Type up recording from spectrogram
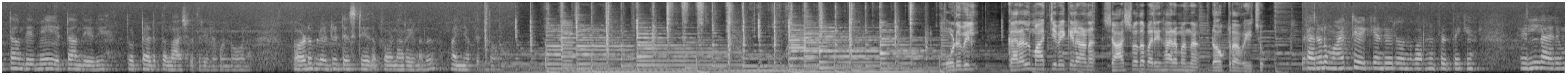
എട്ടാം തീയതി മെയ് എട്ടാം തീയതി തൊട്ടടുത്തുള്ള ആശുപത്രിയിൽ കൊണ്ടുപോകണം. അപ്പോൾ അവിടെ ബ്ലഡ് ടെസ്റ്റ് ചെയ്തപ്പോഴാണ് അറിയണത് മഞ്ഞപ്പിത്തമാണ് ഒടുവിൽ കരൾ മാറ്റിവെക്കലാണ് ശാശ്വത പരിഹാരമെന്ന് ഡോക്ടർ അറിയിച്ചു. കരൾ മാറ്റി വെക്കേണ്ടി വരുമെന്ന് പറഞ്ഞപ്പോഴത്തേക്ക് എല്ലാവരും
